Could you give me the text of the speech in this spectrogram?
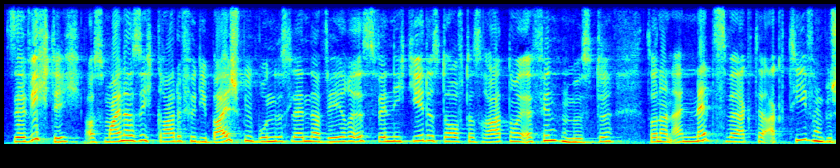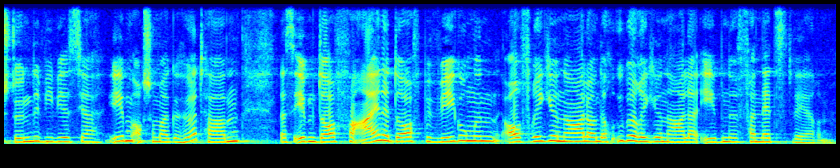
Sehr wichtig, aus meiner Sicht gerade für die Beispielbundesländer, wäre es, wenn nicht jedes Dorf das Rad neu erfinden müsste, sondern ein Netzwerk der Aktiven bestünde, wie wir es ja eben auch schon mal gehört haben, dass eben Dorfvereine, Dorfbewegungen auf regionaler und auch überregionaler Ebene vernetzt wären.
